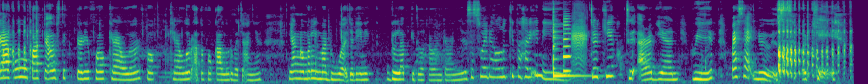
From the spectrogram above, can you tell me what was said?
Oke, aku pakai lipstick dari Vocalur, Vocalur atau Vocalur bacaannya. Yang nomor 52. Jadi ini gelap gitu loh kawan-kawan. Sesuai dengan look kita hari ini. Turkey to Arabian with pesek nose. Oke. Oke,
